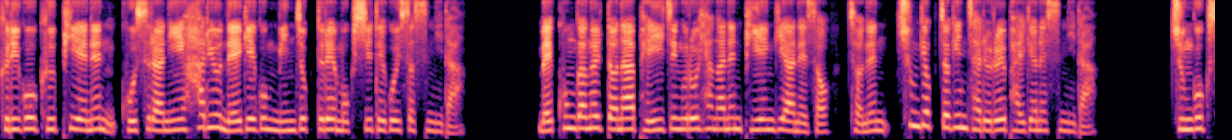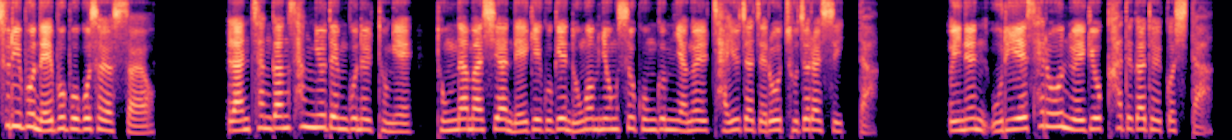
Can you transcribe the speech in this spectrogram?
그리고 그 피해는 고스란히 하류 4개국 민족들의 몫이 되고 있었습니다. 메콩강을 떠나 베이징으로 향하는 비행기 안에서 저는 충격적인 자료를 발견했습니다. 중국 수리부 내부 보고서였어요. 란창강 상류댐군을 통해 동남아시아 4개국의 농업용수 공급량을 자유자재로 조절할 수 있다. 의는 우리의 새로운 외교 카드가 될 것이다.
